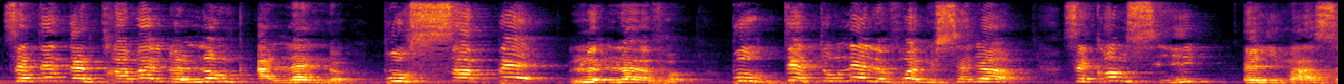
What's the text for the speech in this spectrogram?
c'était un travail de longue haleine pour saper l'œuvre, pour détourner le voie du Seigneur. C'est comme si Elimas,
